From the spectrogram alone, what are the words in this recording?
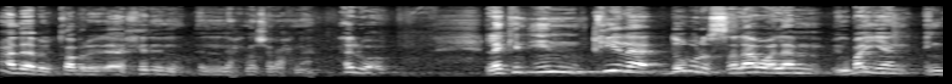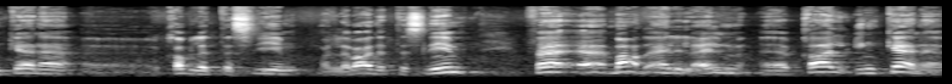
عذاب القبر إلى آخره اللي إحنا شرحناه. حلو قوي لكن إن قيل دبر الصلاة ولم يبين إن كان آه، قبل التسليم ولا بعد التسليم فبعض أهل العلم قال إن كان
